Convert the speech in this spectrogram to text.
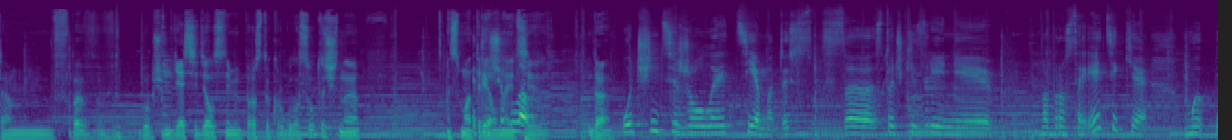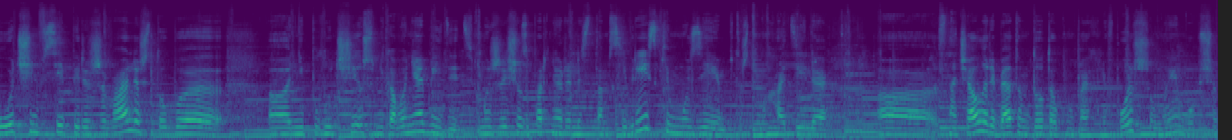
там, в, в, в общем, я сидел с ними просто круглосуточно, смотрел на эти... Да. Очень тяжелая тема. То есть с, с точки зрения вопроса этики мы очень все переживали, чтобы не получилось, чтобы никого не обидеть. Мы же еще запартнерились там с еврейским музеем, потому что мы ходили э, сначала ребятам до того, как мы поехали в Польшу, мы им, в общем,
